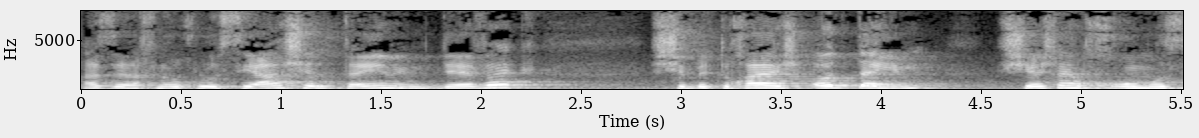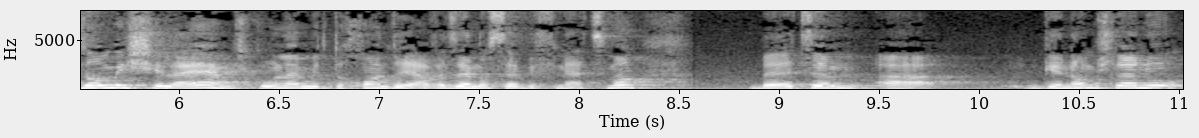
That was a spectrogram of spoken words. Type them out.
אז אנחנו אוכלוסייה של תאים עם דבק שבתוכה יש עוד תאים שיש להם כרומוזומי שלהם, שקוראים להם מיטוכונדריה, אבל זה נושא בפני עצמו. בעצם הגנום שלנו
